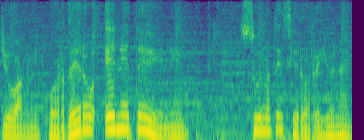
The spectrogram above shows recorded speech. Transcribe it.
Giovanni Cordero, NTN, su noticiero regional.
